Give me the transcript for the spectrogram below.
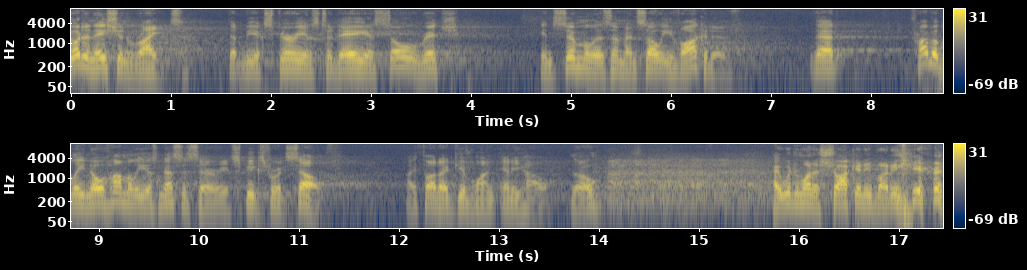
The ordination rite that we experience today is so rich in symbolism and so evocative that probably no homily is necessary. It speaks for itself. I thought I'd give one anyhow, though. I wouldn't want to shock anybody here.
